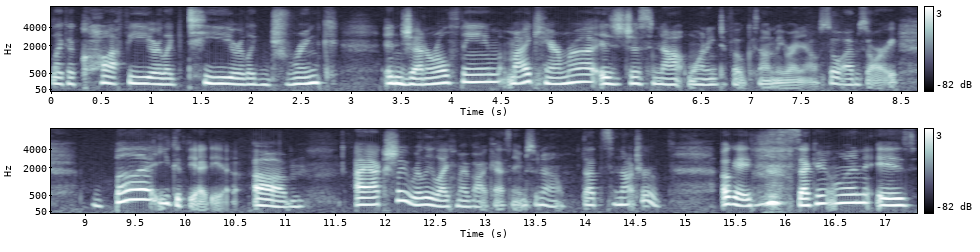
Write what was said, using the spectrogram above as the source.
like a coffee or like tea or like drink in general theme. My camera is just not wanting to focus on me right now. So I'm sorry. But you get the idea. Um, I actually really like my podcast name, so no, that's not true. Okay, the second one is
